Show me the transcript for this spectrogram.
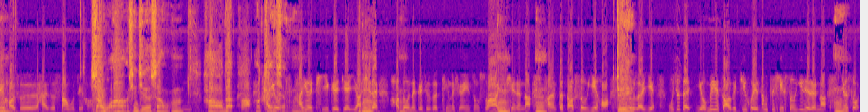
最好是还是上午最好。上午啊，星期六上午，嗯，好的，哦，我还有看一下，嗯。还有提一个建议啊，嗯。现在好多那个就是听了悬疑综述啊，嗯。有些人呢嗯。好像得到受益哈，对。受了益，我觉得有没有找一个机会让这些受益的人呢，嗯。就是说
